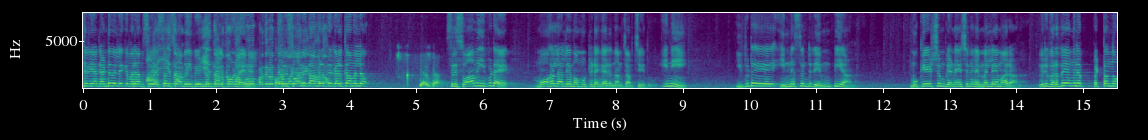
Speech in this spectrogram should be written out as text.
ശരി ഞാൻ രണ്ടു രണ്ടുപേരിലേക്ക് വരാം. ശ്രീ എസ് എൻ സ്വാമി വീണ്ടും ടെലിഫോൺ ലൈനിൽ. ശ്രീ സ്വാമി താങ്കൾക്ക് കേൾക്കാമല്ലോ? കേൾക്കാം. ശ്രീ സ്വാമി ഇവിടെ മോഹൻലാലെ മമ്മൂട്ടിയുടെയും കാര്യം നാം ചർച്ച ചെയ്തു. ഇനി ഇവിടെ ഇന്നസെന്റ് ഒരു എം പി ആണ്. മുകേഷും ഗണേശനും എം എൽ എമാരാണ് ഇവർ വെറുതെ അങ്ങനെ പെട്ടെന്ന്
